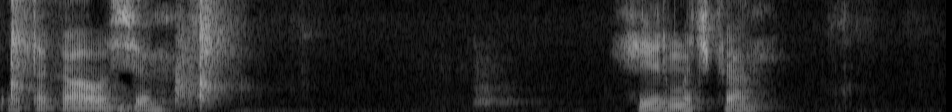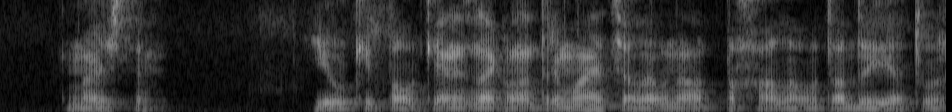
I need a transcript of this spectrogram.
отака ось фірмочка. Бачите? Йолки-палки. Я не знаю, як вона тримається, але вона отпахала от Адоя теж.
